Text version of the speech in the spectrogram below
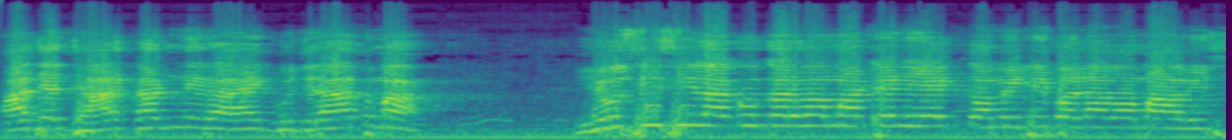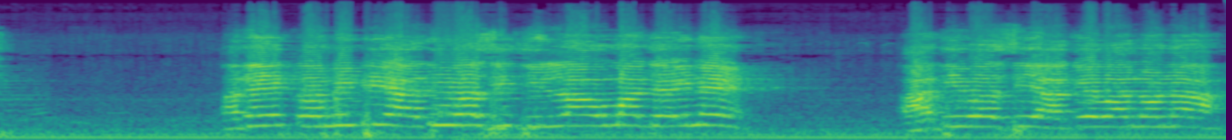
આજે ઝારખંડની રાહે ગુજરાતમાં યુસીસી લાગુ કરવા માટેની એક કમિટી બનાવવામાં આવી છે. અને એ કમિટી આદિવાસી જિલ્લાઓમાં જઈને આદિવાસી આગેવાનોના,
